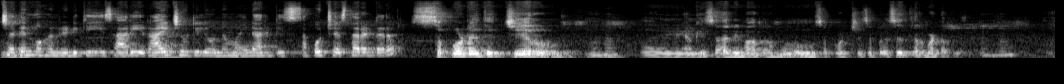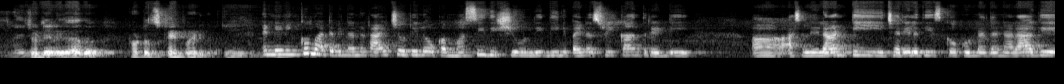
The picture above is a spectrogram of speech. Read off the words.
జగన్మోహన్ రెడ్డికి ఈసారి రాయచోటిలో ఉన్న మైనారిటీస్ సపోర్ట్ చేస్తారంటారా? సపోర్ట్ అయితే చేయరు. ఈసారి మాత్రము సపోర్ట్ చేసే పరిస్థితి కనబడటం లేదు. రైచోటీని కాదు టోటల్ స్టేట్ వైడ్ అండ్ నేను ఇంకో మాట విన్నాను రాయచోటిలో ఒక మసీద్ ఇష్యూ ఉంది దీనిపైన శ్రీకాంత్ రెడ్డి అసలు ఎలాంటి చర్యలు తీసుకోకుండా దాన్ని అలాగే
